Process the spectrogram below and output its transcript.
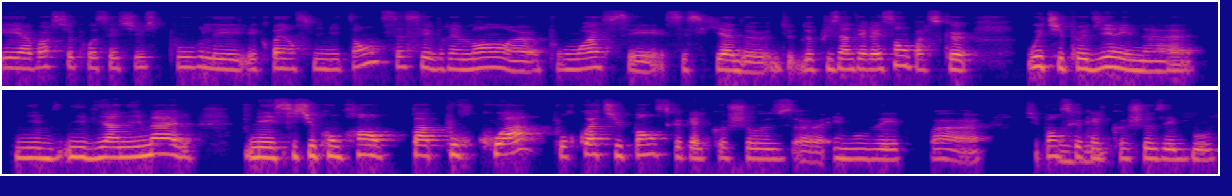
et avoir ce processus pour les, croyances limitantes, ça c'est vraiment, euh, pour moi, c'est ce qu'il y a de, de, plus intéressant parce que oui, tu peux dire il n'a ni, ni, bien ni mal, mais si tu comprends pas pourquoi, pourquoi tu penses que quelque chose euh, est mauvais, pourquoi euh, tu penses que mmh quelque chose est bon,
